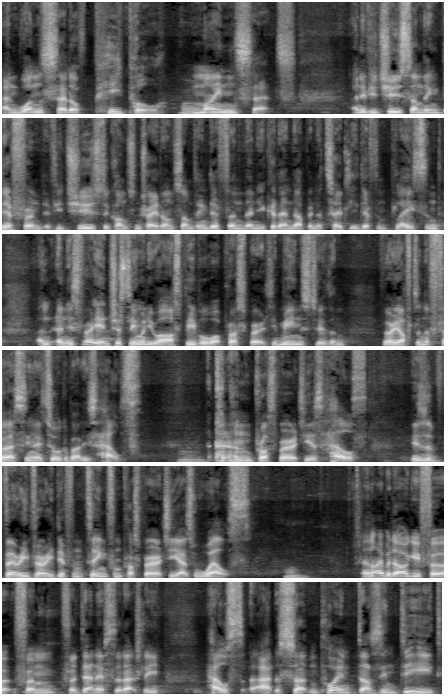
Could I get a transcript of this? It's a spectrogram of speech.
and one set of people mm. mindsets. And if you choose something different, if you choose to concentrate on something different, then you could end up in a totally different place. And, and, and it's very interesting when you ask people what prosperity means to them. Very often, the first thing they talk about is health. Mm. and prosperity is health is a very, very different thing from prosperity as wealth. Mm. And I would argue for, from, for Dennis that actually health at a certain point does indeed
